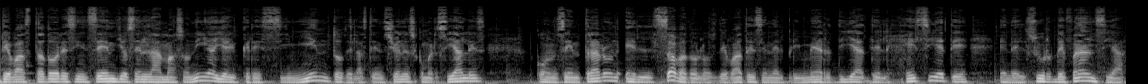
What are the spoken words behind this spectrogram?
Devastadores incendios en la Amazonía y el crecimiento de las tensiones comerciales concentraron el sábado los debates en el primer día del G7 en el sur de Francia,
